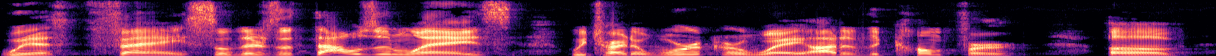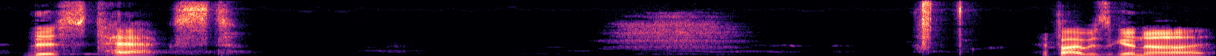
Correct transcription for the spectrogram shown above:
with faith. So there's a thousand ways we try to work our way out of the comfort of this text. If I was going to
